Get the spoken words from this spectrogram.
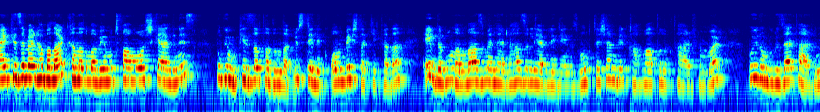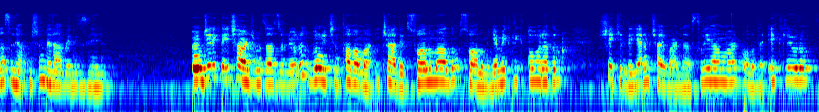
Herkese merhabalar. Kanalıma ve mutfağıma hoş geldiniz. Bugün pizza tadında üstelik 15 dakikada evde bulunan malzemelerle hazırlayabileceğiniz muhteşem bir kahvaltılık tarifim var. Buyurun bu güzel tarifi nasıl yapmışım beraber izleyelim. Öncelikle iç harcımızı hazırlıyoruz. Bunun için tavama 2 adet soğanımı aldım. Soğanımı yemeklik doğradım. Şu şekilde yarım çay bardağı sıvı yağım var. Onu da ekliyorum.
